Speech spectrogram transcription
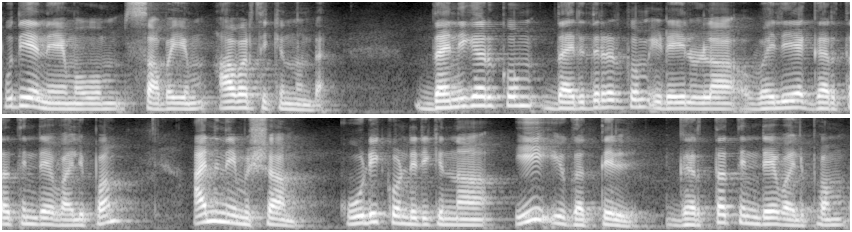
പുതിയ നിയമവും സഭയും ആവർത്തിക്കുന്നുണ്ട്. ധനികർക്കും ദരിദ്രർക്കും ഇടയിലുള്ള വലിയ ഗർത്തത്തിന്റെ വലിപ്പം അനുനിമിഷം കൂടിക്കൊണ്ടിരിക്കുന്ന ഈ യുഗത്തിൽ ഗർത്തത്തിന്റെ വലിപ്പം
